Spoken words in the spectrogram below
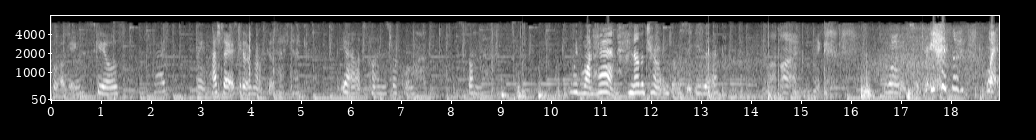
Vlogging skills hashtag. I mean, hashtag skills, not skills, hashtag. But yeah, let's climb this rock wall. It's fun. With one hand. Another challenge, I'll see you there. Uh, like, whoa, it's slippery. it's not wet.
